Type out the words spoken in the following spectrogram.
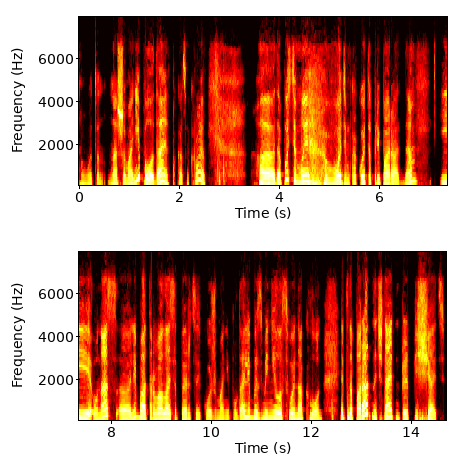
вот он, наша манипула, да, я пока закрою, допустим, мы вводим какой-то препарат, да, и у нас э, либо оторвалась от поверхности кожи манипул, да, либо изменила свой наклон. Этот аппарат начинает, например, пищать.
